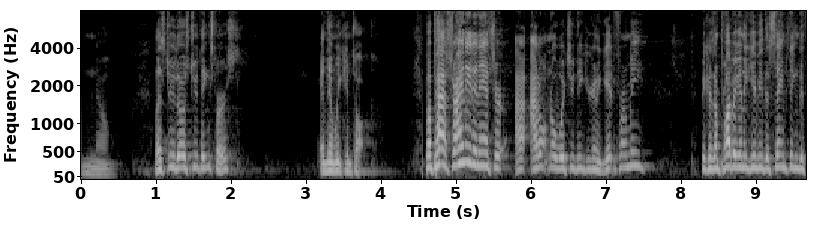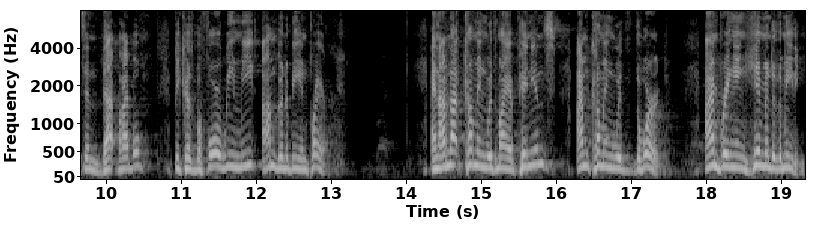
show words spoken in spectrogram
No. Let's do those two things first, and then we can talk. But, Pastor, I need an answer. I, I don't know what you think you're going to get from me because I'm probably going to give you the same thing that's in that Bible because before we meet, I'm going to be in prayer. And I'm not coming with my opinions, I'm coming with the word. I'm bringing him into the meeting.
